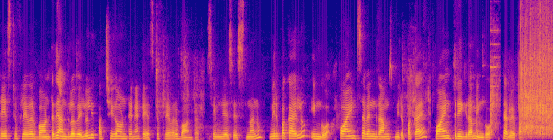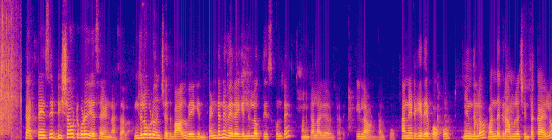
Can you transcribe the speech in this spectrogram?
టేస్ట్ ఫ్లేవర్ బాగుంటుంది. అందులో వెల్లుల్లి పచ్చిగా ఉంటేనే టేస్ట్ ఫ్లేవర్ బాగుంటుంది. సిమ్ చేసేస్తున్నాను. మిరపకాయలు ఇంగువ. పాయింట్ సెవెన్ గ్రామ్స్ మిరపకాయ పాయింట్ త్రీ గ్రామ్ ఇంగువ. కరివేపాకు. కట్టేసి డిష్ అవుట్ కూడా చేసేయండి అసలు. ఇందులో కూడా ఉంచొద్దు బాగా వేగింది. వెంటనే వేరే గిన్నెలోకి తీసుకుంటే మనకి అలాగే ఉంటుంది. ఇలా ఉండాలి పోపు. అన్నిటికీ ఇదే పోపు. ఇందులో వంద గ్రాముల చింతకాయలు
